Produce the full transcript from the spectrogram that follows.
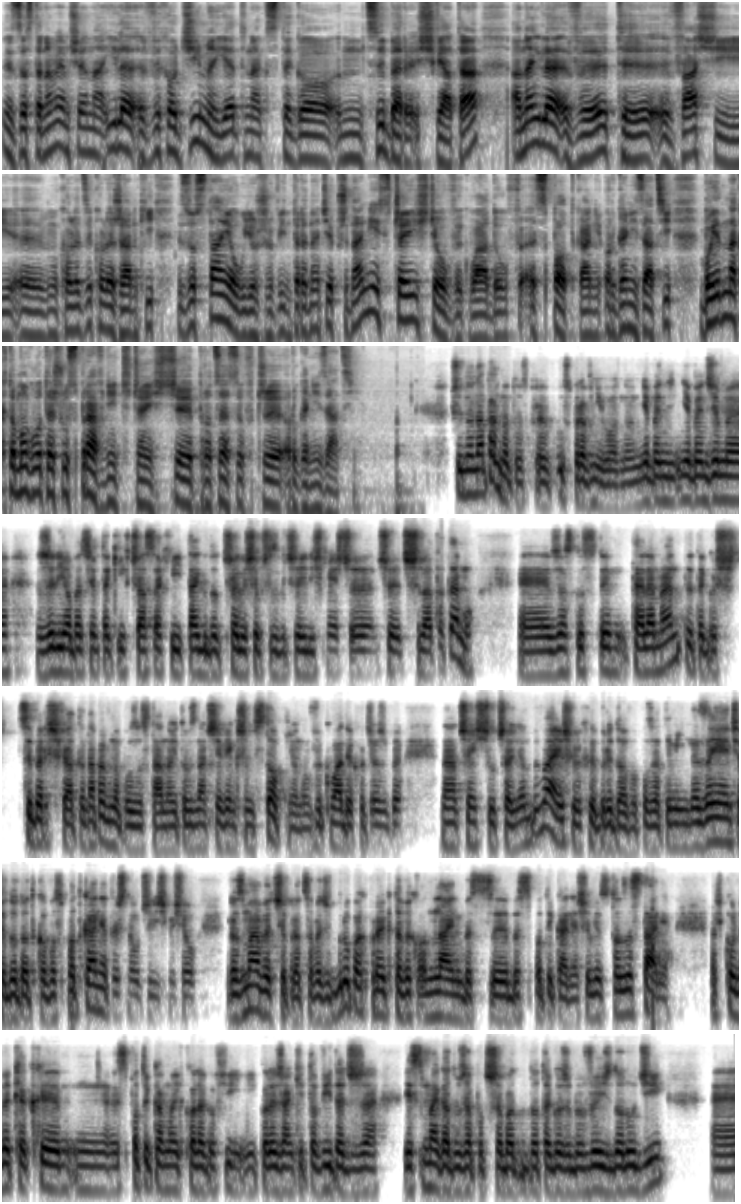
Zastanawiam się, na ile wychodzimy jednak z tego mm, cyberświata, a na ile wy, ty, wasi koledzy, koleżanki zostają już w internecie, przynajmniej z częścią wykładów, spotkań, organizacji, bo jednak to mogło też usprawnić część e, procesów czy organizacji. Czy no na pewno to usprawniło. No nie, nie będziemy żyli obecnie w takich czasach i tak do czego się przyzwyczailiśmy jeszcze trzy lata temu. E, w związku z tym te elementy tego cyberświata na pewno pozostaną i to w znacznie większym stopniu. No, wykłady chociażby na części uczelni odbywają się hybrydowo, poza tym inne zajęcia, dodatkowo spotkania, też nauczyliśmy się rozmawiać czy pracować w grupach projektowych online bez, bez spotykania się, więc to zostanie. Aczkolwiek jak mm, spotykam moich kolegów i, i koleżanki, to widać, że jest mega duża potrzeba do tego, żeby wyjść do ludzi,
